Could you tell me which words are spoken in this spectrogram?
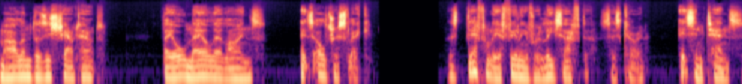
Marlon does his shout out. They all nail their lines. It's ultra slick. There's definitely a feeling of release after, says Cohen. It's intense.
